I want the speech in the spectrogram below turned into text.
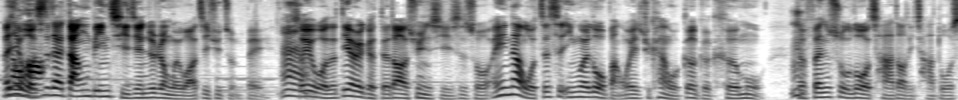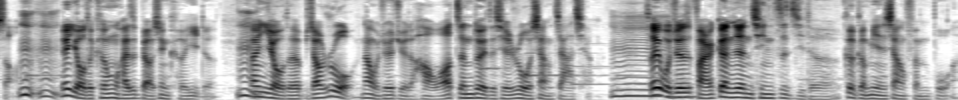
而且我是在当兵期间就认为我要继续准备，所以我的第二个得到的讯息是说，哎，那我这次因为落榜，我也去看我各个科目的分数落差到底差多少。嗯嗯，因为有的科目还是表现可以的，但有的比较弱，那我就会觉得好，我要针对这些弱项加强。嗯，所以我觉得反而更认清自己的各个面向分布啊。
